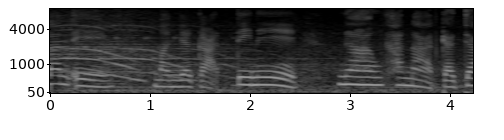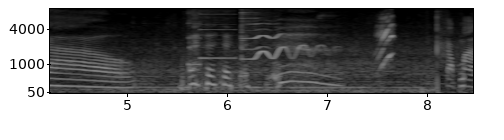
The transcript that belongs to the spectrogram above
นั่นเอง บรรยากาศที่นี่ งามขนาดกะเจ้า กลับมา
